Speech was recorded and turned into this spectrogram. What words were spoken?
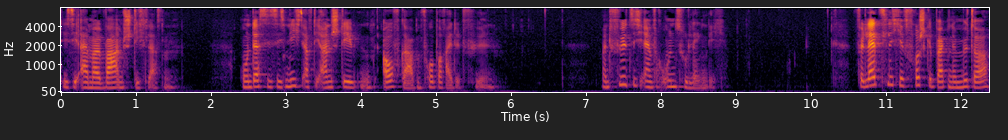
die sie einmal war, im Stich lassen. Und dass sie sich nicht auf die anstehenden Aufgaben vorbereitet fühlen. Man fühlt sich einfach unzulänglich. Verletzliche, frisch gebackene Mütter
